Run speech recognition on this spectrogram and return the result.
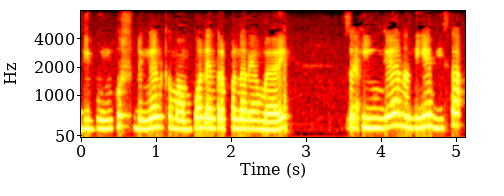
dibungkus dengan kemampuan entrepreneur yang baik iya. sehingga nantinya bisa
